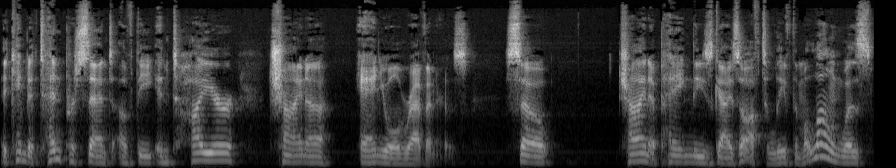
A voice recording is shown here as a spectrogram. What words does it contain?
it came to 10% of the entire China annual revenues. So China paying these guys off to leave them alone was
